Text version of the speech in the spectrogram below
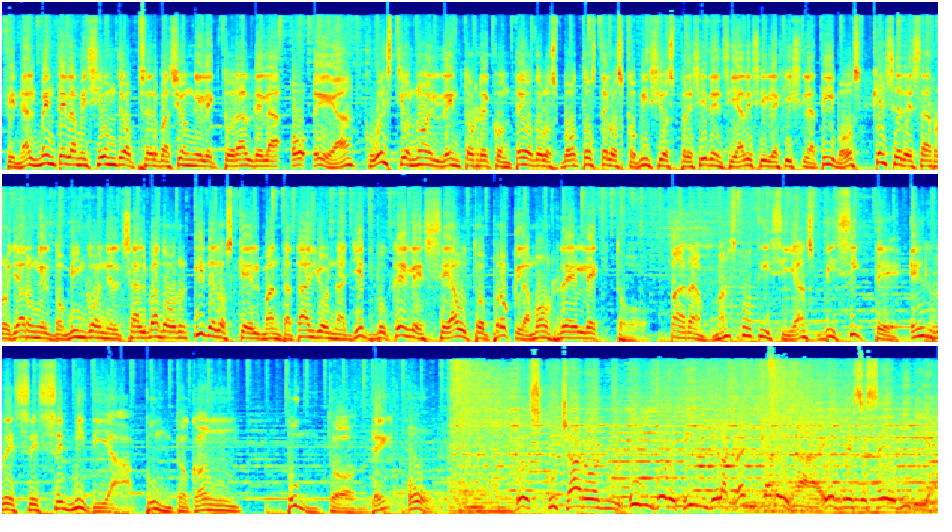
Finalmente, la misión de observación electoral de la OEA cuestionó el lento reconteo de los votos de los comicios presidenciales y legislativos que se desarrollaron el domingo en El Salvador y de los que el mandatario Nayib Bukele se autoproclamó reelecto. Para más noticias visite rccmedia.com.do. Escucharon un boletín de la gran cadena RCC Media.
